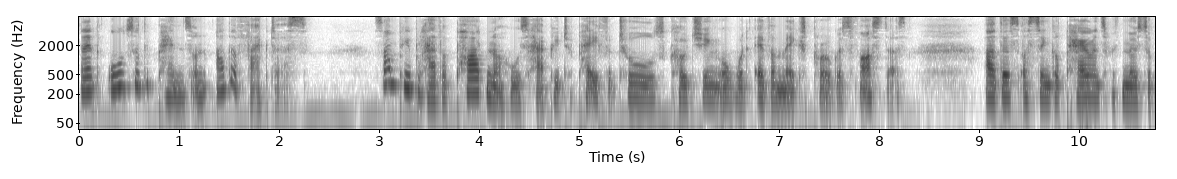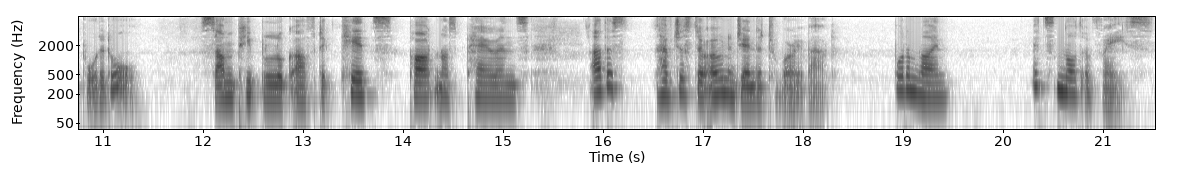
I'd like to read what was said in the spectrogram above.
And it also depends on other factors. Some people have a partner who's happy to pay for tools, coaching, or whatever makes progress faster. Others are single parents with no support at all. Some people look after kids, partners, parents. Others have just their own agenda to worry about. Bottom line, it's not a race.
